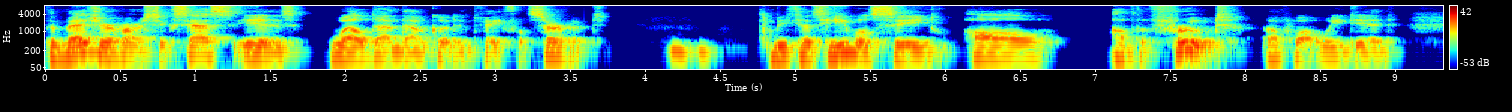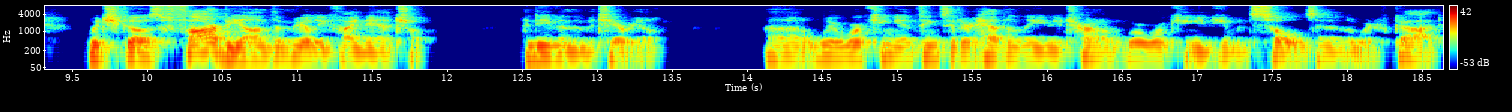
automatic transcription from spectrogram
the measure of our success is, well done, thou good and faithful servant. Mm -hmm. Because he will see all of the fruit of what we did, which goes far beyond the merely financial and even the material. Uh, we're working in things that are heavenly and eternal. We're working in human souls and in the Word of God.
